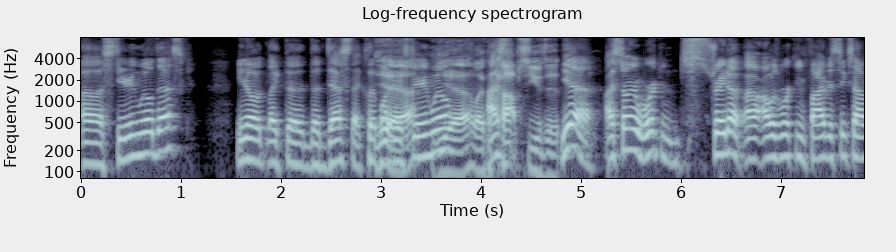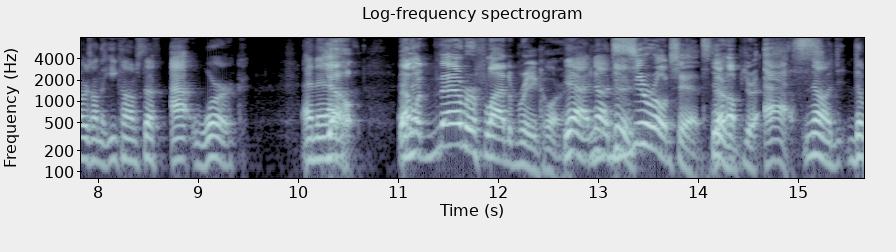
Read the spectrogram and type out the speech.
a, a steering wheel desk. You know, like the the desk that clip on your steering wheel. yeah, like the I cops use it. yeah, I started working straight up. I, I was working five to six hours on the ecom stuff at work, and then Yo, that would never fly the Marine Corps. Yeah, no, dude. zero chance. They're up your ass. no, the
